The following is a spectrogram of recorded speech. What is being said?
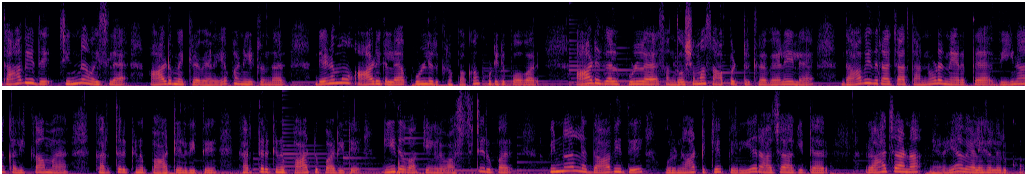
தாவீது சின்ன வயசுல ஆடு மேய்க்கிற வேலையை பண்ணிட்டு இருந்தார். தினமும் ஆடுகளை புல் இருக்கிற பக்கம் கூட்டிட்டு போவார். ஆடுகள் புல்ல சந்தோஷமா சாப்பிட்டு இருக்கிற வேலையில தாவீது ராஜா தன்னோட நேரத்தை வீணா கழிக்காம கர்த்தருக்குன்னு பாட்டு எழுதிட்டு கர்த்தருக்குன்னு பாட்டு பாடிட்டு கீத வாக்கியங்களை வாசிச்சுட்டு இருப்பார். பின்னால தாவீது ஒரு நாட்டுக்கே பெரிய ராஜா ஆகிட்டார். ராஜானா நிறையா வேலைகள் இருக்கும்.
